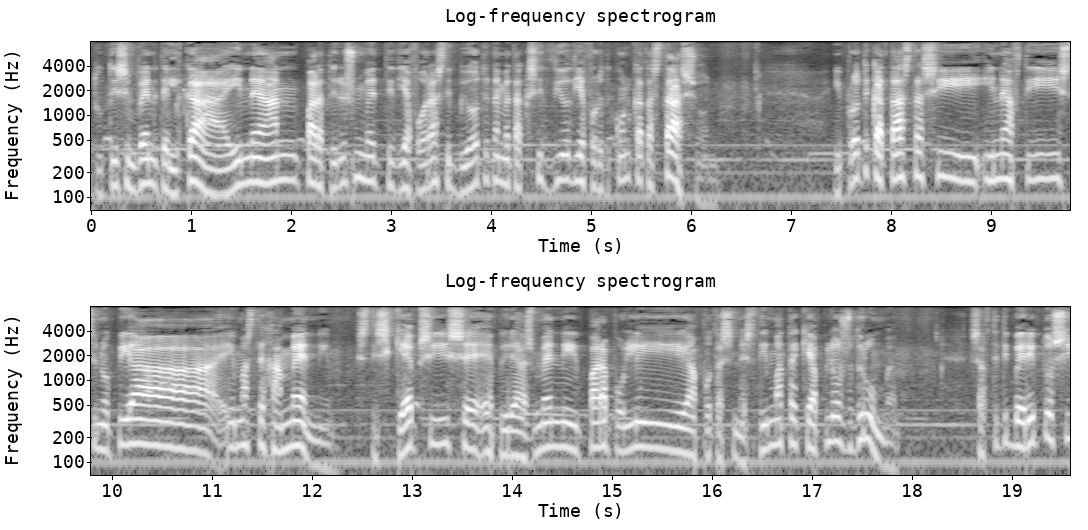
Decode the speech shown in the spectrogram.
του τι συμβαίνει τελικά είναι αν παρατηρήσουμε τη διαφορά στην ποιότητα μεταξύ δύο διαφορετικών καταστάσεων. Η πρώτη κατάσταση είναι αυτή στην οποία είμαστε χαμένοι, στις σκέψεις, επηρεασμένοι πάρα πολύ από τα συναισθήματα και απλώς δρούμε σε αυτή την περίπτωση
